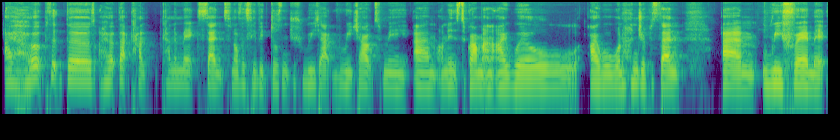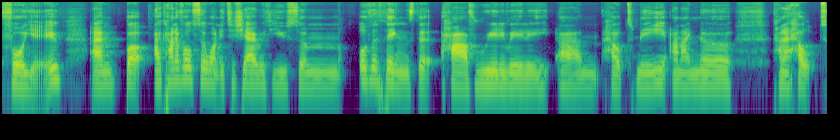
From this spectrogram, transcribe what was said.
I hope that those, I hope that can kind of makes sense. And obviously, if it doesn't, just reach out, reach out to me um, on Instagram, and I will, I will one hundred percent um, reframe it for you. Um, but I kind of also wanted to share with you some other things that have really, really um, helped me, and I know kind of helped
